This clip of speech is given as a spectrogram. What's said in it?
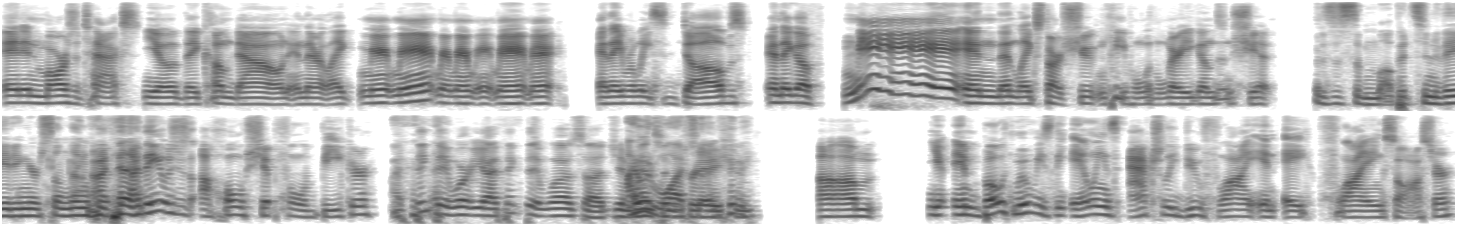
And in Mars Attacks, you know, they come down and they're like, meh, meh, meh, meh, meh, meh, meh, and they release doves and they go, meh, and then like start shooting people with ray guns and shit. Is this? The Muppets invading or something? I, Like th- I think it was just a whole ship full of Beaker. I think they were. Yeah, I think it was uh, Jim I would watch that. creation. Um, y- in both movies, the aliens actually do fly in a flying saucer.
